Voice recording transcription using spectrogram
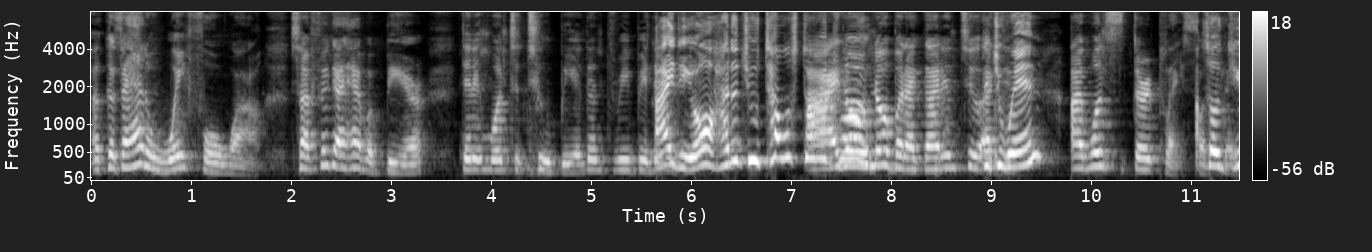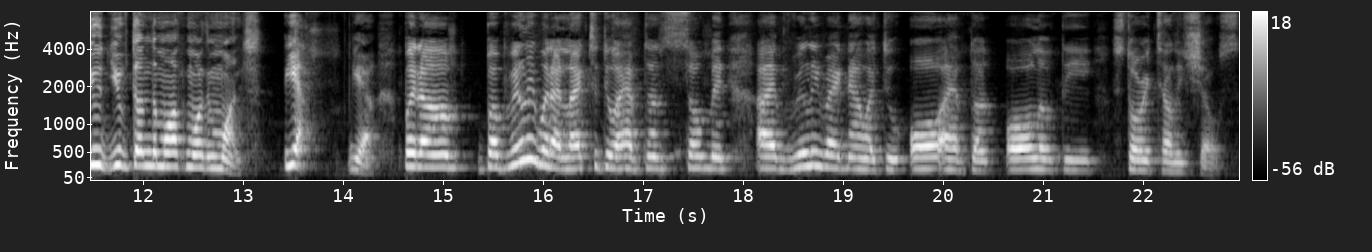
because I had to wait for a while. So I figured I have a beer. Then it went to two beer, then three beer. Then I do. Oh, how did you tell a story? I drunk? don't know, but I got into. I Did you win? I won third place. So you you've done the moth more than once. Yeah, yeah. But um, but really, what I like to do, I have done so many. I really right now I do all. I have done all of the storytelling shows.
